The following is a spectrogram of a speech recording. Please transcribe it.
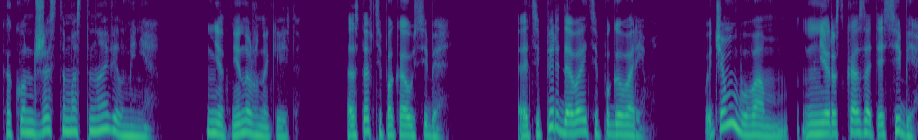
как он жестом остановил меня. «Нет, не нужно, Кейт. Оставьте пока у себя. А теперь давайте поговорим. Почему бы вам не рассказать о себе?»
